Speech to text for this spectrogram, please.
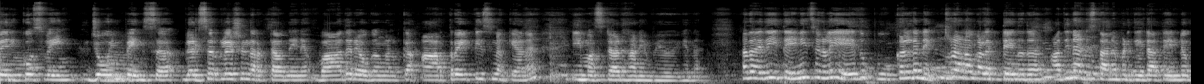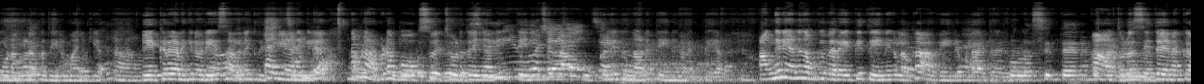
varicose vein joint pains blood circulation correct ആവുന്നതിന് വാതരോഗങ്ങൾക്ക് ആർത്രൈറ്റീസിനൊക്കെയാണ് ഈ മസ്റ്റാർഡ് ഹണി ഉപയോഗിക്കുന്നത്. അതായത് ഈ തേനീച്ചകൾ ഏത് പൂക്കളുടെ നെക്ടർ ആണോ കളക്ട് ചെയ്യുന്നത്? അതിനെ അടിസ്ഥാനപ്പെടുത്തിയിട്ട് ആ തേന്റെ ഗുണങ്ങളൊക്കെ തീരുമാനിക്കുക. ഏക്കർ കണക്കിന് ഒരേ സാധനം കൃഷി ചെയ്യുകയാണെങ്കിൽ നമ്മൾ അവിടെ ബോക്സ് വെച്ച് കൊടുത്തു കഴിഞ്ഞാൽ തേനീച്ചകൾ ആ പൂക്കളിൽ നിന്നാണ് തേന് കളക്ട് ചെയ്യുക. അങ്ങനെയാണ് നമുക്ക് വെറൈറ്റി തേനുകളൊക്കെ അവൈലബിൾ ആയിട്ട് വരുന്നത്. ആ തുളസി തേനൊക്കെ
